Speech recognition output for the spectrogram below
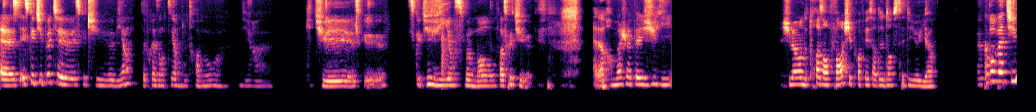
Euh, est-ce que tu peux te, est-ce que tu veux bien te présenter en deux trois mots, dire euh, qui tu es, ce que, ce que tu vis en ce moment, enfin ce que tu veux? Alors moi je m'appelle Julie. Je suis maman de trois enfants, je suis professeure de danse et de yoga. Euh, comment vas-tu?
